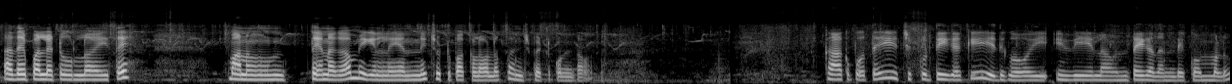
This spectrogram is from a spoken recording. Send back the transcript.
అదే పల్లెటూరులో అయితే మనం తినగా మిగిలినవన్నీ చుట్టుపక్కల వాళ్ళకి పంచిపెట్టుకుంటాం. కాకపోతే ఈ చిక్కుడు తీగకి ఇదిగో ఇవి ఇలా ఉంటాయి కదండి కొమ్మలు.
